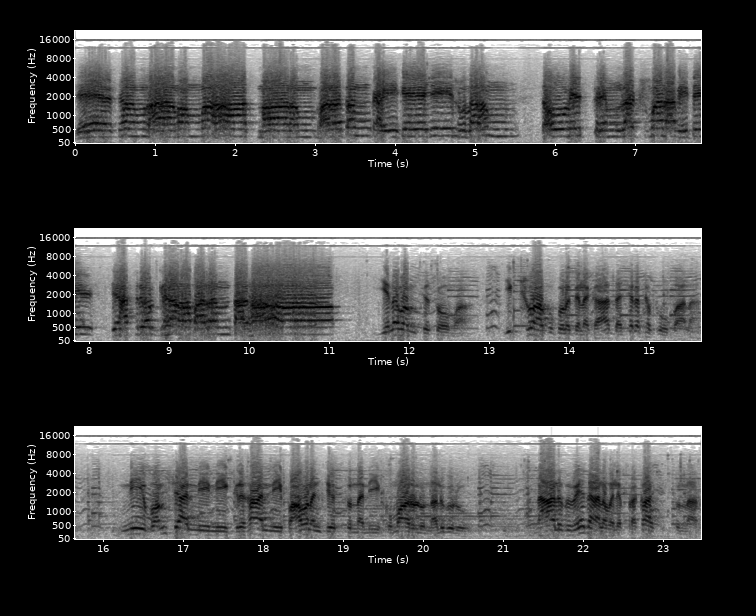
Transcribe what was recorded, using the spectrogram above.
జ్యేష్ఠం రామం మహాత్మానం భరతం కైకేయీ సుతం సౌమిత్రిం లక్ష్మణవితి శత్రుఘ్నవ పరం ఇనవంశ సోమ ఇక్ష్వాకు కుల తినక దశరథ భూపాల. నీ వంశాన్ని నీ గృహాన్ని పావనం చేస్తున్న నీ కుమారులు నలుగురు నాలుగు వేదాల వలె ప్రకాశిస్తున్నారు.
